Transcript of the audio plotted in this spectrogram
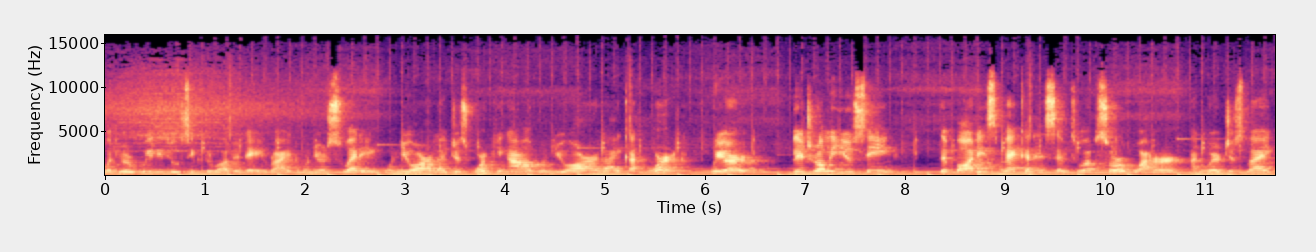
what you're really losing throughout the day, right? When you're sweating, when you are like just working out, when you are like at work. We are literally using the body's mechanism to absorb water and we're just like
